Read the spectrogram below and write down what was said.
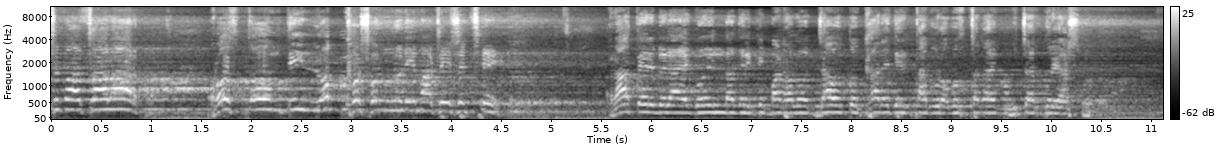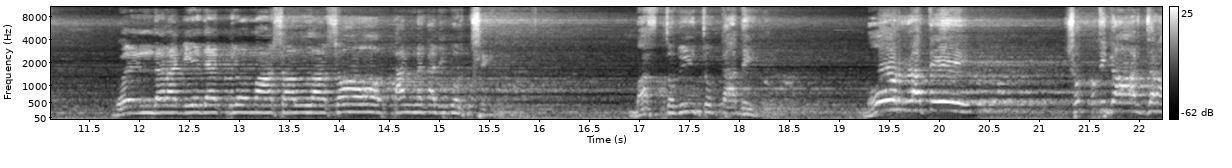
সিপাসালার রস্তম তিন লক্ষ সৈন্য নিয়ে মাঠে এসেছে। রাতের বেলায় গোয়েন্দাদেরকে পাঠালো, যাও তো খালেদের তাবুর অবস্থাটা বিচার করে আসো। গোয়েন্দারা গিয়ে দেখল মাশাল্লাহ সব কান্নাকাটি করছে। বাস্তবিক তো কাঁদে। ভোর রাতে সত্যিকার যারা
